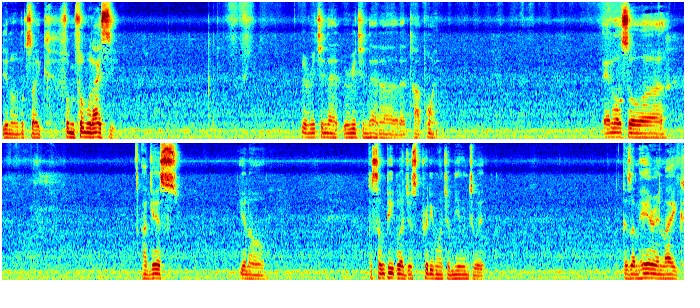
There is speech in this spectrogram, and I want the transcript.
you know, it looks like from from what I see, we're reaching that we're reaching that uh, that top point, and also uh, I guess you know, because some people are just pretty much immune to it, because I'm hearing like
